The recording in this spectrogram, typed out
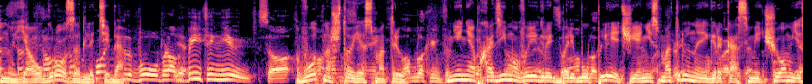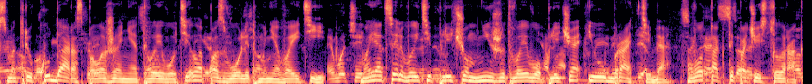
но я угроза для тебя. Вот на что я смотрю. Мне необходимо выиграть борьбу плеч. Я не смотрю на игрока с мячом, я смотрю, куда расположение твоего тела позволит мне войти. Моя цель — войти плечом ниже твоего плеча и убрать тебя. Вот так ты почистил рак.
